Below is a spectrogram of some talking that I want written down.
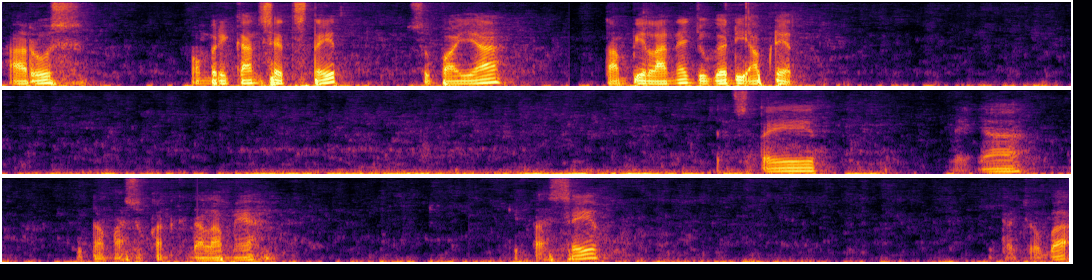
harus memberikan set state supaya tampilannya juga diupdate. Set state nya kita masukkan ke dalam ya kita save kita coba.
